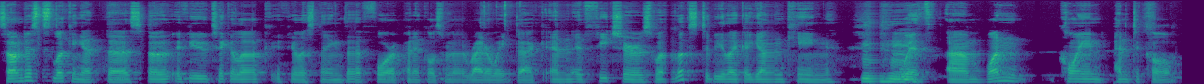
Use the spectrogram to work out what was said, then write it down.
So I'm just looking at the. So if you take a look, if you're listening, the Four of Pentacles from the Rider Waite deck, and it features what looks to be like a young king Mhm. with um, one coin pentacle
